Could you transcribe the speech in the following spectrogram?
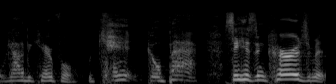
But we got to be careful. We can't go back. See, his encouragement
